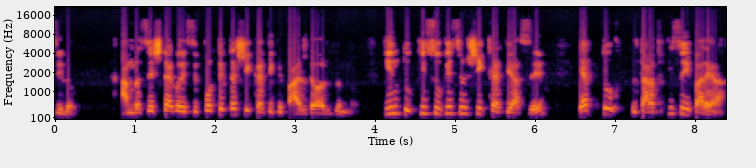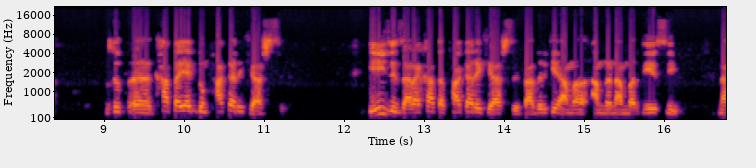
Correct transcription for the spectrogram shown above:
ছিল আমরা চেষ্টা করেছি প্রত্যেকটা শিক্ষার্থীকে পাস দেওয়ার জন্য। কিন্তু কিছু কিছু শিক্ষার্থী আছে, এত, তারা তো কিছুই পারে না। খাতায় একদম ফাঁকা রেখে আসছে। এই যে যারা খাতা ফাঁকা রেখে আসছে, তাদেরকে আমরা আমরা নাম্বার দিয়েছি, না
